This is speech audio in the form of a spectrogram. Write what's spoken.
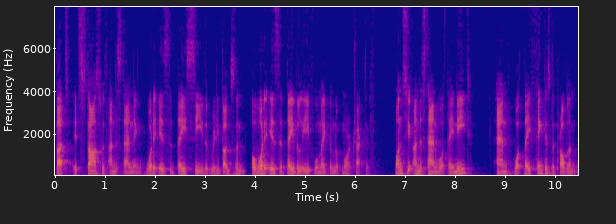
But it starts with understanding what it is that they see that really bugs them, or what it is that they believe will make them look more attractive. Once you understand what they need and what they think is the problem,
